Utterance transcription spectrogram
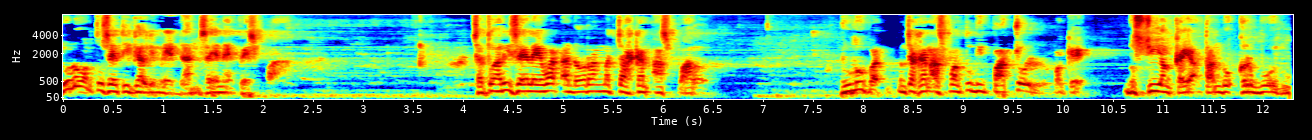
Dulu waktu saya tinggal di Medan, saya naik Vespa. Satu hari saya lewat ada orang mecahkan aspal. Dulu Pak, mecahkan aspal itu dipacul pakai besi yang kayak tanduk kerbau itu.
